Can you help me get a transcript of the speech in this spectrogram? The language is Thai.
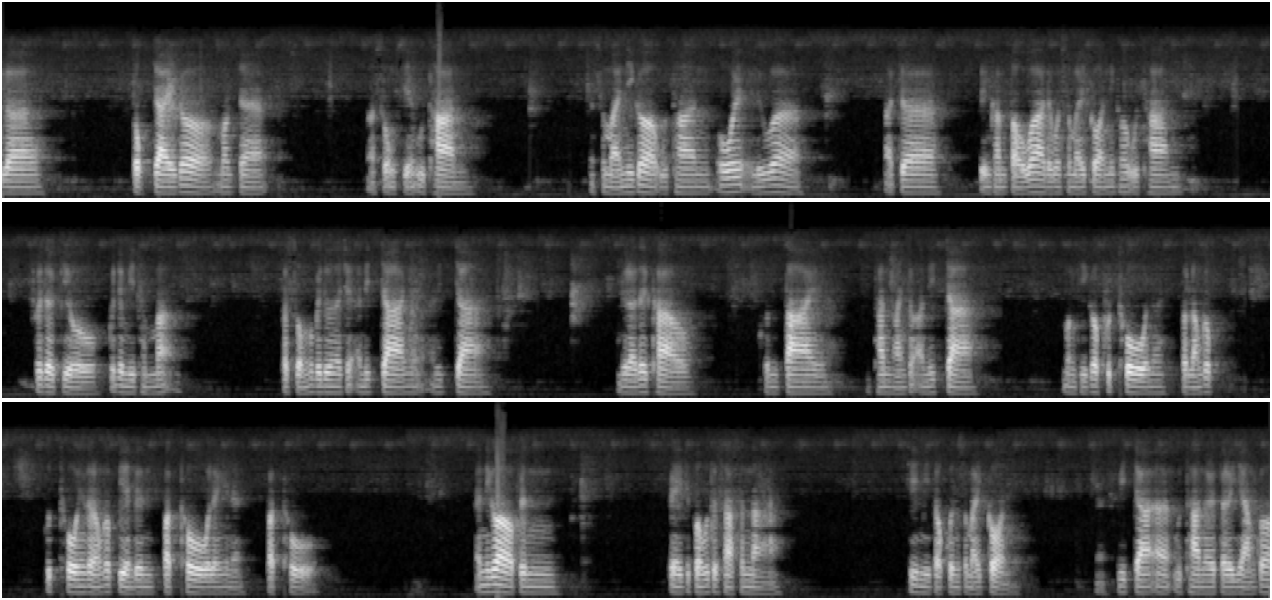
เวลาตกใจก็มักจะส่งเสียงอุทาน สมัยนี้ก็อุทาน โอ้ย หรือว่าอาจจะเป็นคำต่อว่า แต่คนสมัยก่อนนี่เขาอุทาน ก็จะเกี่ยวก็จะมีธรรมะผสมเข้าไปด้วยนะเช่นอนิจจาเนี่ยอนิจจา เวลาได้ข่าว คนตายทันหันก็อนิจจา บางทีก็พุทโธนะตอนหลังก็พุทโธตอนหลังก็เปลี่ยนเป็นปัตโธอะไรอย่างเงี้ยนะปัตโธ อันนี้ก็เป็นเป็นที่พระพุทธศาสนา ที่มีต่อคนสมัยก่อน วิจารอุทานอะไรแต่ละอย่างก็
